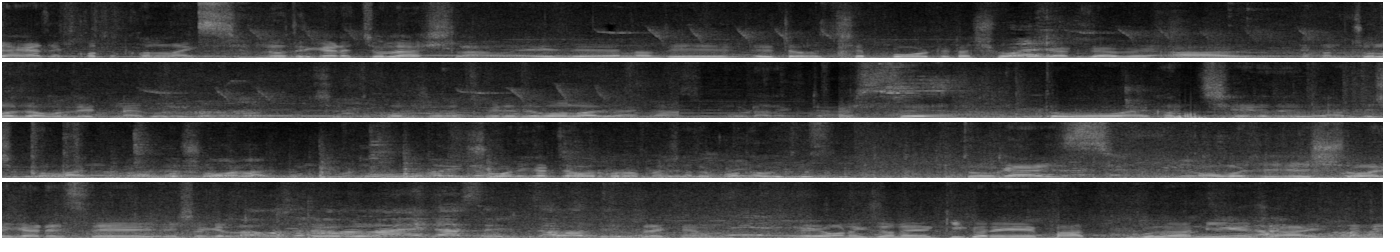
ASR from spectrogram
দেখা যাক কতক্ষণ লাগছে। নদীর ঘাটে চলে আসলাম। এই যে নদী, এটা হচ্ছে বোট এটা সোয়ারিঘাট যাবে। আর এখন চলে যাব লেট না করে, কারণ কোন সময় ছেড়ে দেবো বলা যায় না। বোট আরেকটা আসছে, তো এখন ছেড়ে দেবে। আর বেশিক্ষণ লাগবে না, অল্প সময় লাগবে। তো সোয়ারিঘাট যাওয়ার পর আপনার সাথে কথা হইতেছে। তো গাইজ অবশেষে সোয়ারিঘাট এসে এসে গেলাম। তো দেখেন অনেকজনে কি করে ভাতগুলো নিয়ে যায় মানে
